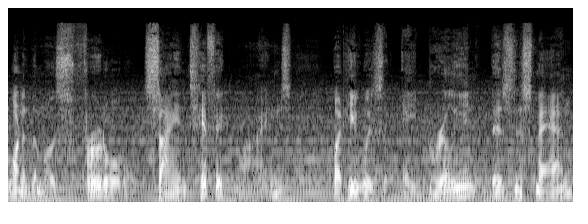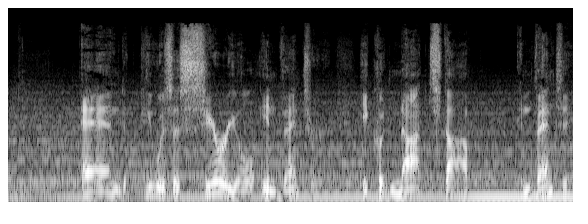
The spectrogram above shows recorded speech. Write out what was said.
one of the most fertile scientific minds, but he was a brilliant businessman and he was a serial inventor. He could not stop inventing.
